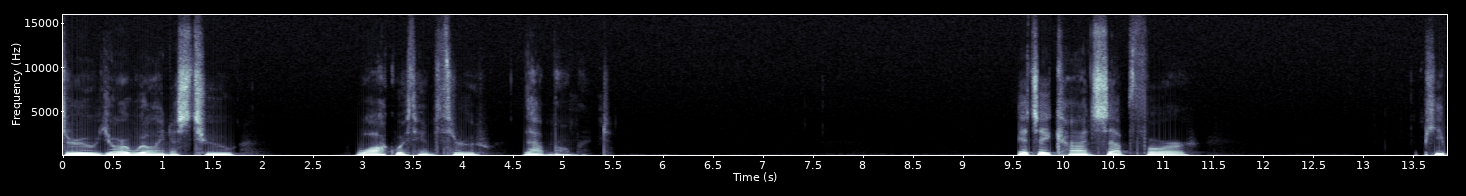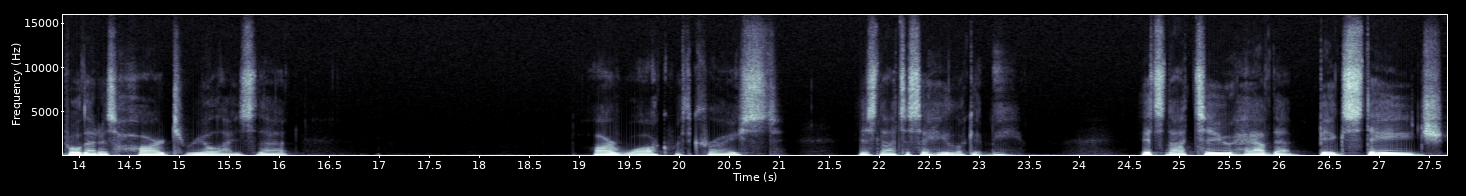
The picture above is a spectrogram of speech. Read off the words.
through your willingness to walk with Him through that moment. It's a concept for people that is hard to realize that our walk with Christ is not to say, hey, look at me. It's not to have that big stage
